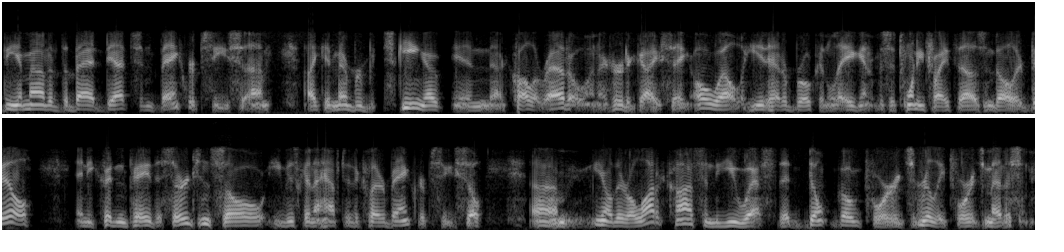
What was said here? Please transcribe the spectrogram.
the amount of the bad debts and bankruptcies. Um, I can remember skiing out in uh, Colorado, and I heard a guy saying, "Oh well, he had had a broken leg, and it was a twenty-five thousand dollar bill, and he couldn't pay the surgeon, so he was going to have to declare bankruptcy." So, um, you know, there are a lot of costs in the U.S. that don't go towards really towards medicine.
